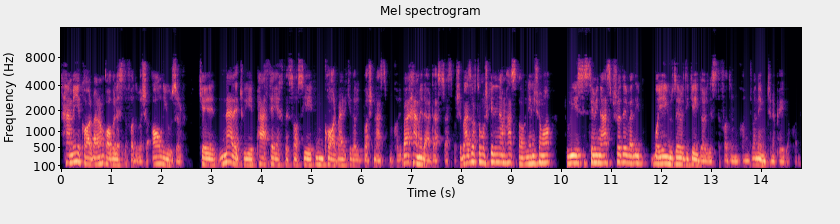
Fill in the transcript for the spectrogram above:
همه کاربران قابل استفاده باشه all user که نره توی پث اختصاصی اون کاربری که دارید باش نصب می‌کنید و همه در دسترس باشه. بعضی وقتا مشکل این هم هستا یعنی شما روی سیستمی نصب شده ولی با یه یوزر دیگه ای دارید استفاده می‌کنید و نمی‌تونه پیدا کنه.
